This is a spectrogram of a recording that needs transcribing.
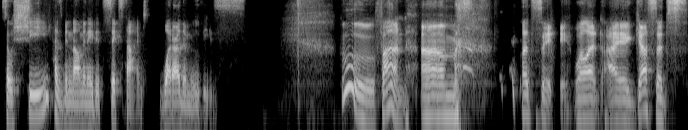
So she has been nominated six times. What are the movies? Ooh, fun. Um, let's see. Well, it, I guess it's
